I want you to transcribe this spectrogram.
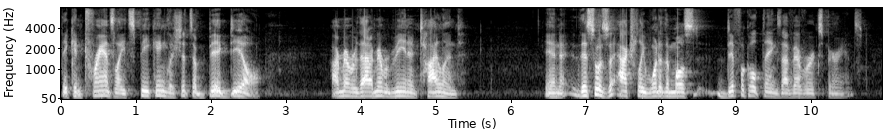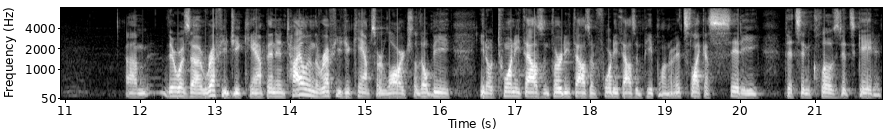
They can translate, speak English. It's a big deal. I remember that. I remember being in Thailand. And this was actually one of the most difficult things I've ever experienced. Um, there was a refugee camp, and in Thailand, the refugee camps are large, so there'll be, you know, 20,000, 30,000, 40,000 people in it. It's like a city that's enclosed, it's gated.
